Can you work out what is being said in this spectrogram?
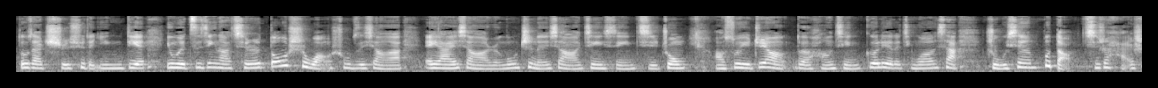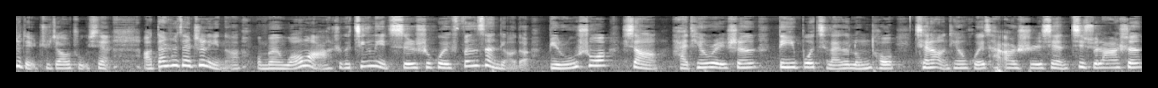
都在持续的阴跌，因为资金呢其实都是往数字项啊、AI 项啊、人工智能项啊进行集中啊，所以这样的行情割裂的情况下，主线不倒，其实还是得聚焦主线啊。但是在这里呢，我们往往啊这个精力其实是会分散掉的，比如说像海天瑞声第一波起来的龙头，前两天回踩二十日线继续拉升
